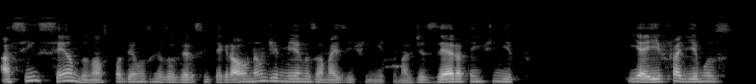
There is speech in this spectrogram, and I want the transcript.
Assim sendo, nós podemos resolver essa integral não de menos a mais infinito, mas de zero até infinito. E aí faríamos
